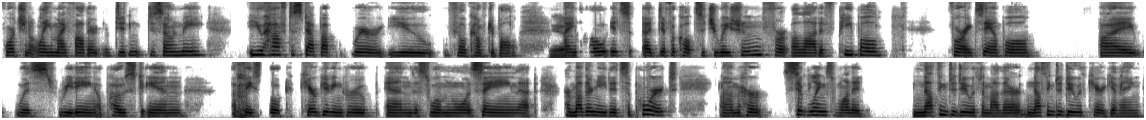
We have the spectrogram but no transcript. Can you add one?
fortunately, my father didn't disown me. You have to step up where you feel comfortable. Yeah. I know it's a difficult situation for a lot of people. For example, I was reading a post in a Facebook caregiving group, and this woman was saying that her mother needed support. Um, her siblings wanted nothing to do with the mother, nothing to do with caregiving.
